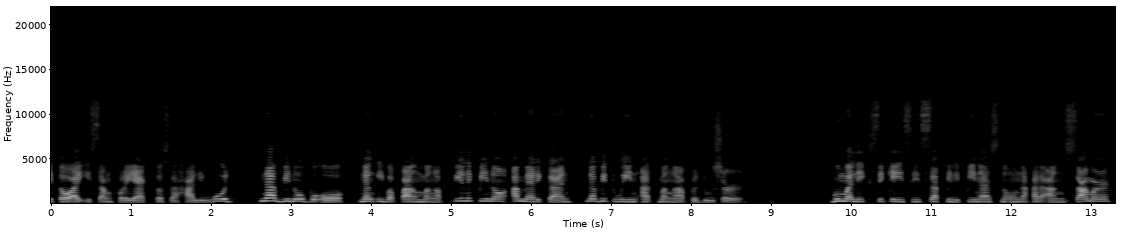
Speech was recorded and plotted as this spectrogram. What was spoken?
Ito ay isang proyekto sa Hollywood na binubuo ng iba pang mga Filipino-American na bituin at mga producer. Bumalik si Casey sa Pilipinas noong nakaraang summer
